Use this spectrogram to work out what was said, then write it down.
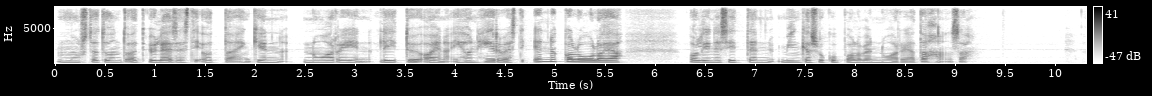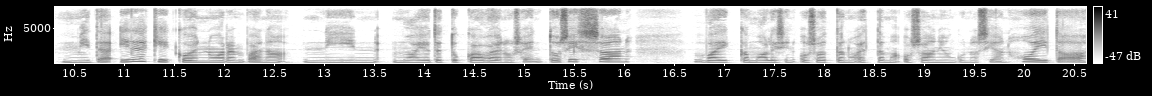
Musta tuntuu, että yleisesti ottaenkin nuoriin liittyy aina ihan hirveästi ennakkoluuloja, oli ne sitten minkä sukupolven nuoria tahansa. Mitä itsekin koin nuorempana, niin mua ei otettu kauhean usein tosissaan, vaikka mä olisin osoittanut, että mä osaan jonkun asian hoitaa.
